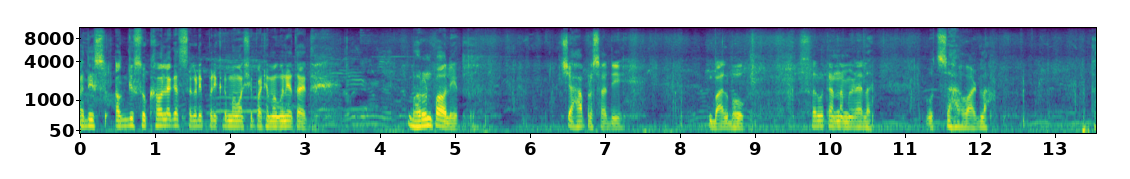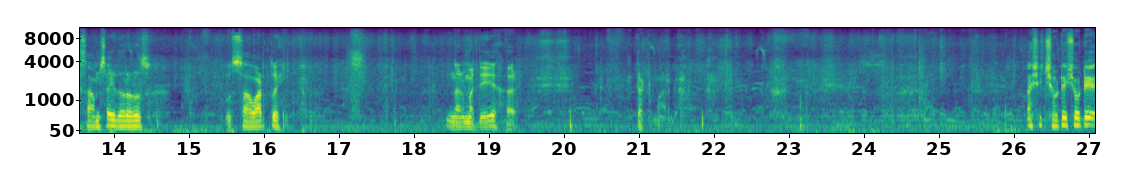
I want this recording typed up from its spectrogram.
अगदी अगदी सुखावल्यागत सगळे परिक्रमावाशी पाठीमागून येत आहेत. भरून पावलेत चहा प्रसादी बालभोग सर्व त्यांना मिळालं उत्साह वाढला. तसा आमचाही दररोज उत्साह वाढतोय. नर्मदे हर तटमार्ग. असे छोटे छोटे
